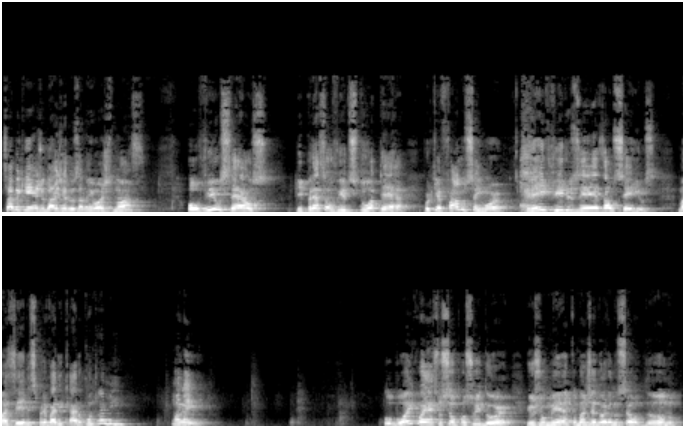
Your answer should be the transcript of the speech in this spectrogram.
Sabe quem é Judá e Jerusalém hoje? Nós. Ouvi os céus e presta ouvidos tua terra, porque fala o Senhor: criei filhos e exalcei-os, mas eles prevaricaram contra mim. Olha aí. O boi conhece o seu possuidor, e o jumento manjedoura do seu dono,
